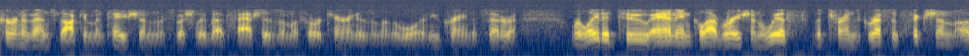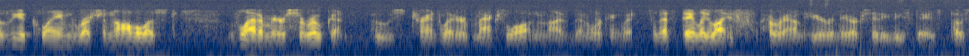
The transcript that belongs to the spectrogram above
current events documentation, especially about fascism, authoritarianism, and the war in Ukraine, etc., related to and in collaboration with the transgressive fiction of the acclaimed Russian novelist Vladimir Sorokin, whose translator Max Lawton I've been working with. So that's daily life around here in New York City these days, post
